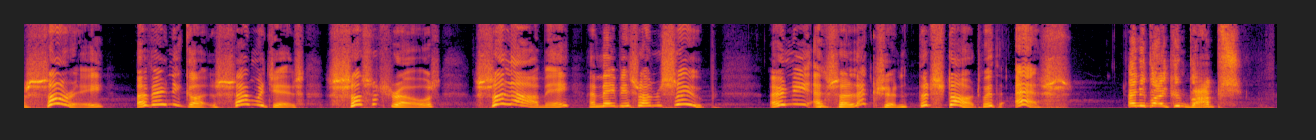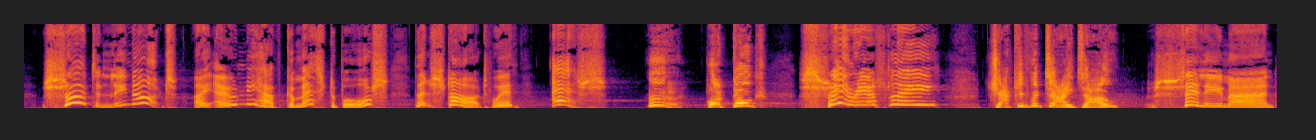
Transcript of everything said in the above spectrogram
Sorry, I've only got sandwiches, sausage rolls, salami, and maybe some soup. Only a selection that start with S. Any bacon babs? Certainly not. I only have comestibles that start with S. Huh. Hot dog? Seriously? Jackie potato? Silly man,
